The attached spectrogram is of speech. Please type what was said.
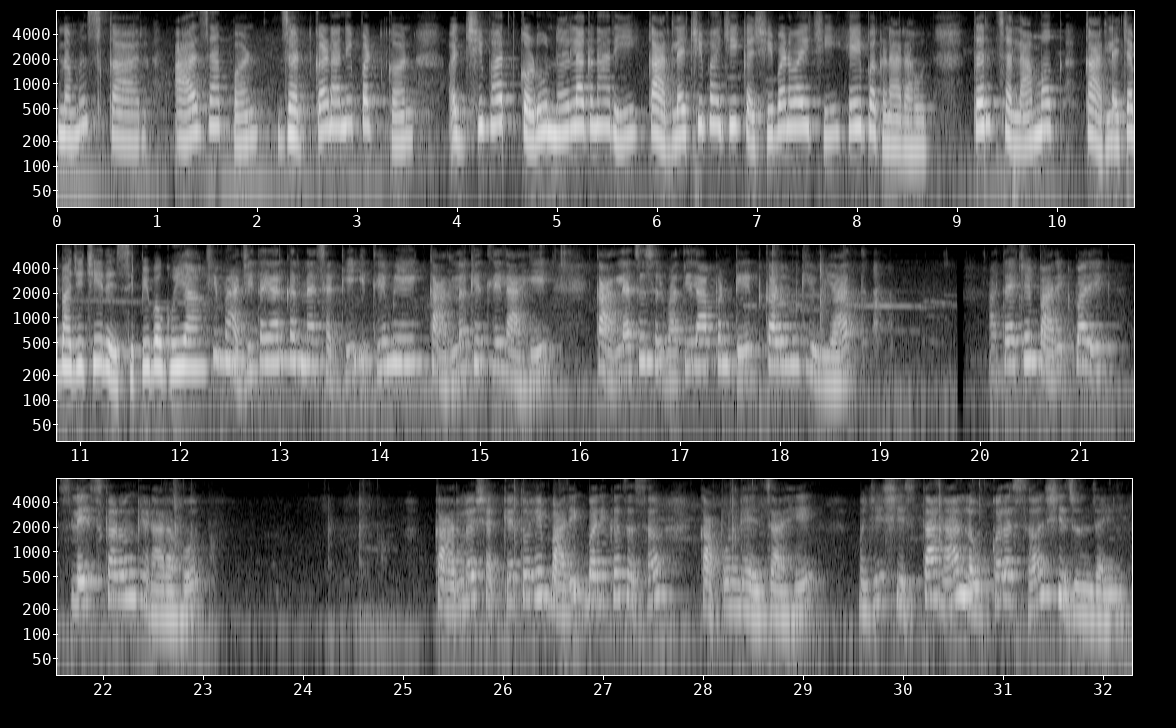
नमस्कार. आज आपण झटकण आणि पटकन अजिबात कडू न लागणारी कारल्याची भाजी कशी बनवायची हे बघणार आहोत. तर चला मग कारल्याच्या भाजीची रेसिपी बघूया. ही भाजी तयार करण्यासाठी इथे मी एक कारलं घेतलेलं आहे. कारल्याचं सुरुवातीला आपण डेट काढून घेऊयात. आता याचे बारीक बारीक स्लेस काढून घेणार आहोत. कारलं शक्यतो हे बारीक बारीकच असं कापून घ्यायचं आहे. म्हणजे शिजताना लवकर असं शिजून जाईल.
